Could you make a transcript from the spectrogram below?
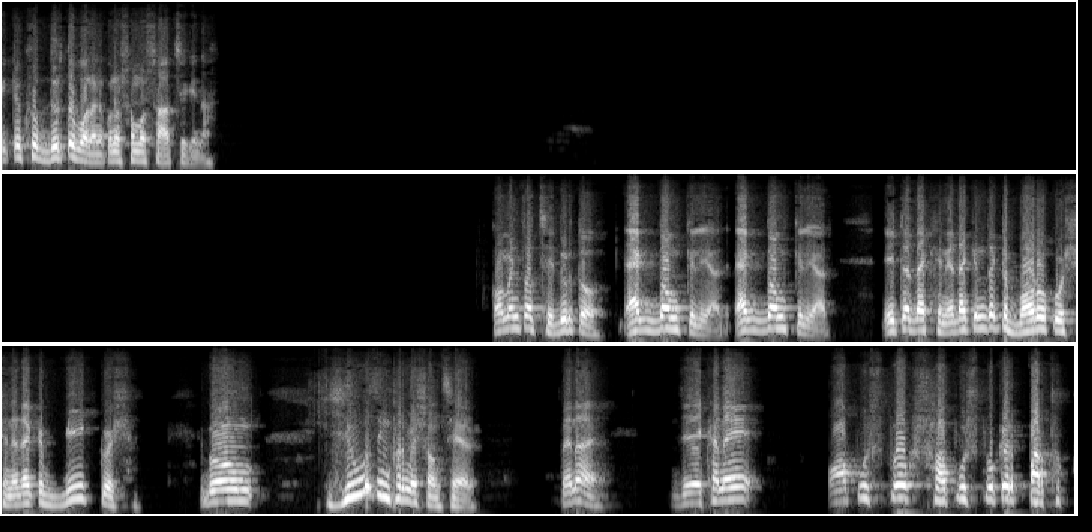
একটু খুব দ্রুত বলেন কোনো সমস্যা আছে কিনা? কমেন্ট পাচ্ছি দ্রুত, একদম ক্লিয়ার একদম ক্লিয়ার এটা দেখেন, এটা কিন্তু একটা বড় কোয়েশ্চেন এটা একটা বিগ কোয়েশ্চেন এবং হিউজ ইনফরমেশন স্যার তাই না? যে এখানে অপুষ্পক, সপুষ্পকের পার্থক্য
